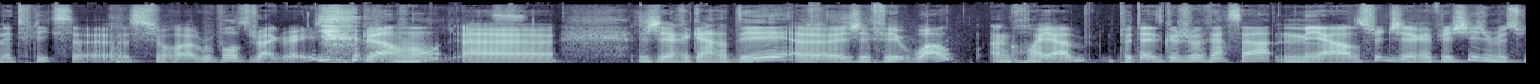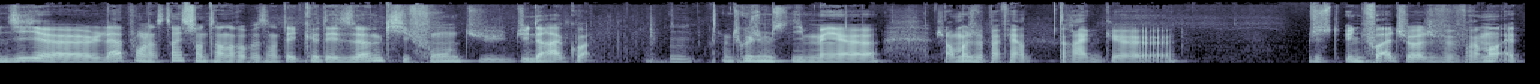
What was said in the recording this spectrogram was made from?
Netflix sur RuPaul's Drag Race, clairement. j'ai regardé, j'ai fait waouh, incroyable, peut-être que je veux faire ça. Mais ensuite j'ai réfléchi, je me suis dit là pour l'instant ils sont en train de représenter que des hommes qui font du, du drag quoi. Mm. Du coup je me suis dit mais genre moi je veux pas faire drag juste une fois, tu vois, je veux vraiment être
